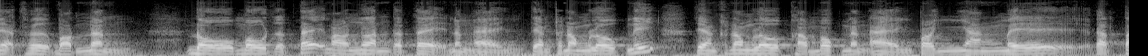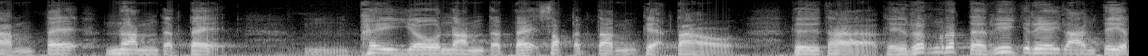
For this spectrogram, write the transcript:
អ្នកធ្វើបន់ហ្នឹងដូមោតតិមកនន្តតិនឹងឯងទាំងក្នុងលោកនេះទាំងក្នុងលោកខាងមុខនឹងឯងបញ្ញមេកតន្តិនន្តតិភេយោនន្តតិសុកតੰកតោ គឺថាគេរឹងរឹតតែរីករាយឡើងទៀត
